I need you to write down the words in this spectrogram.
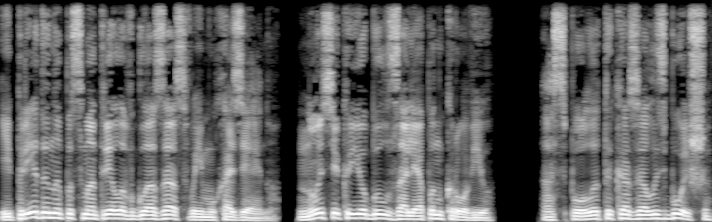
и преданно посмотрела в глаза своему хозяину. Носик ее был заляпан кровью. «А с пола-то казалось больше»,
